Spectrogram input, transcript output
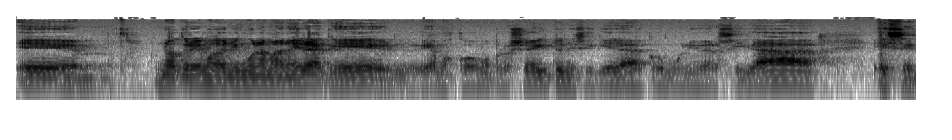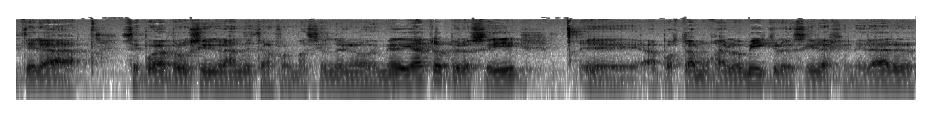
Eh, no creemos de ninguna manera que, digamos, como proyecto, ni siquiera como universidad, etcétera, se puedan producir grandes transformaciones de nuevo inmediato, pero sí eh, apostamos a lo micro, es decir, a generar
